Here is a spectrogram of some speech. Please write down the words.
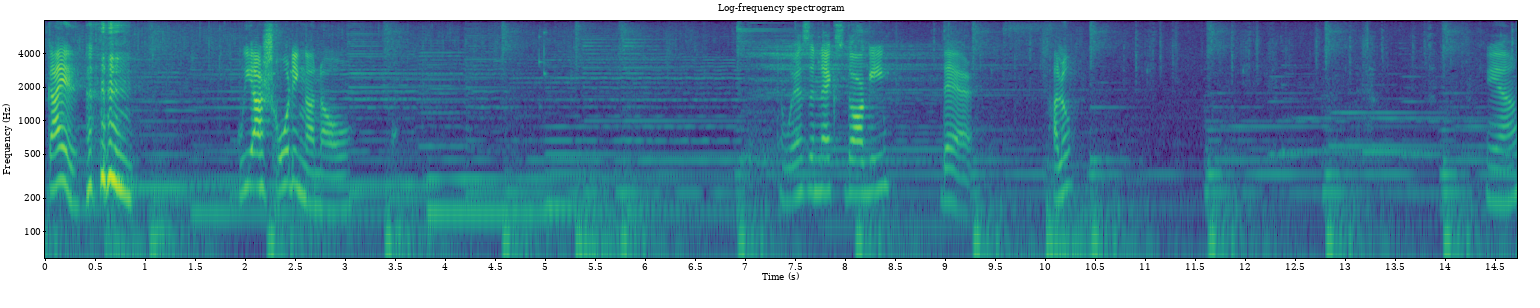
Geil. We are Schrödinger now. Where's the next doggy? There. Hallo? Ja.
